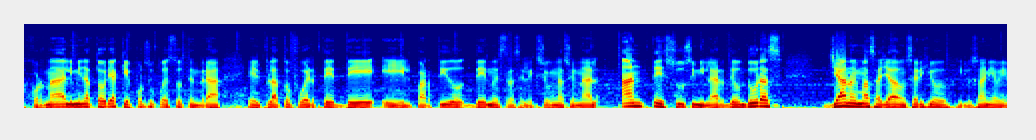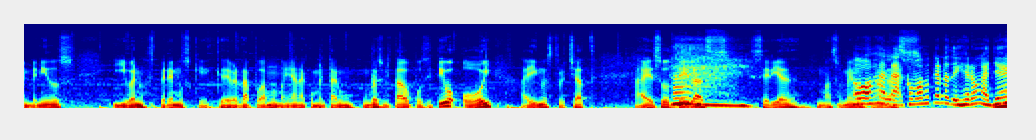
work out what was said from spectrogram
jornada eliminatoria que por supuesto tendrá el plato fuerte del el partido de nuestra selección nacional ante su similar de Honduras. Ya no hay más allá, don Sergio y Luzania, bienvenidos. Y bueno, esperemos que, de verdad podamos mañana comentar un, un resultado positivo o hoy ahí en nuestro chat a eso de las sería más o menos. Ojalá, ¿cómo fue que nos dijeron ayer,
